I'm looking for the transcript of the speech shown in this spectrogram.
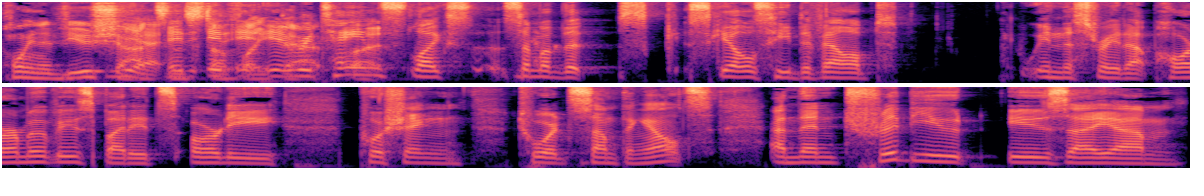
point of view shots and it, stuff it, like it that. retains like s- some of the sk- skills he developed in the straight up horror movies, but it's already pushing towards something else. And then Tribute is a um,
